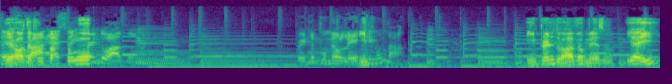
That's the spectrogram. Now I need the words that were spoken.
derrota pro Tatu. Essa é imperdoável, né? Perder pro meu Leite não dá. Imperdoável mesmo. E aí,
